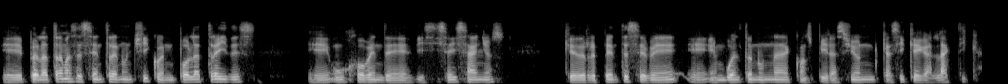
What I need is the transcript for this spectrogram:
eh, pero la trama se centra en un chico, en Paul Atreides, eh, un joven de 16 años, que de repente se ve eh, envuelto en una conspiración casi que galáctica.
